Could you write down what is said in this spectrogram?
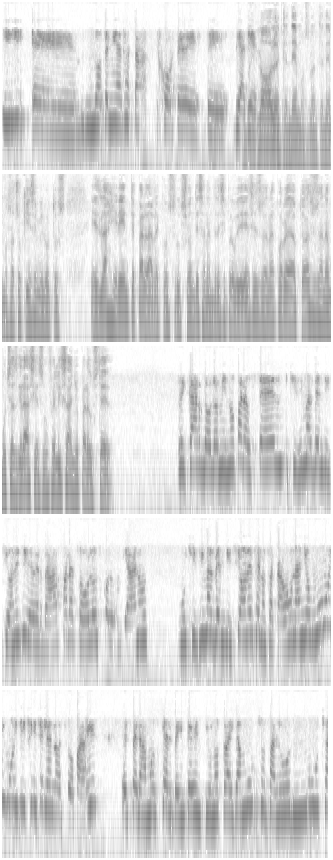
y eh, no tenía exactamente el corte de, de, de ayer. No, lo entendemos, lo entendemos. 8-15 minutos. Es la gerente para la reconstrucción de San Andrés y Providencia, Susana Correa. Doctora Susana, muchas gracias. Un feliz año para usted. Ricardo, lo mismo para ustedes, muchísimas bendiciones y de verdad para todos los colombianos, muchísimas bendiciones. Se nos acaba un año muy, muy difícil en nuestro país. Esperamos que el 2021 traiga mucha salud, mucha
